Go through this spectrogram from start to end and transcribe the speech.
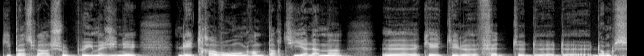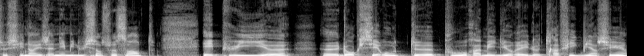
qui passe par la choupe peut imaginer les travaux en grande partie à la main, qui a été le fait de, de, donc ceci dans les années 1860. Et puis donc ces routes pour améliorer le trafic, bien sûr,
